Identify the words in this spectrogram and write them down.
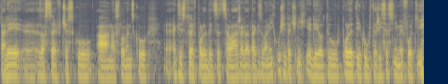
Tady eh, zase v Česku a na Slovensku eh, existuje v politice celá řada takzvaných užitečných idiotů, politiků, kteří se s nimi fotí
